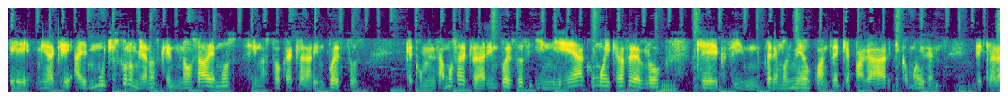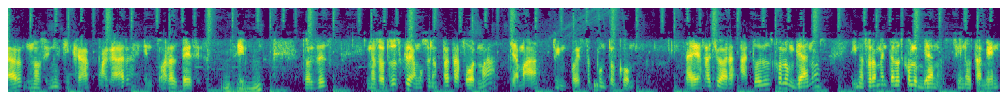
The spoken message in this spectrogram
Eh, mira que hay muchos colombianos que no sabemos si nos toca declarar impuestos, que comenzamos a declarar impuestos y ni idea cómo hay que hacerlo, que si tenemos miedo cuánto hay que pagar y como dicen, declarar no significa pagar en todas las veces. ¿sí? Entonces, nosotros creamos una plataforma llamada tuimpuesto.com. La idea es ayudar a todos los colombianos y no solamente a los colombianos, sino también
